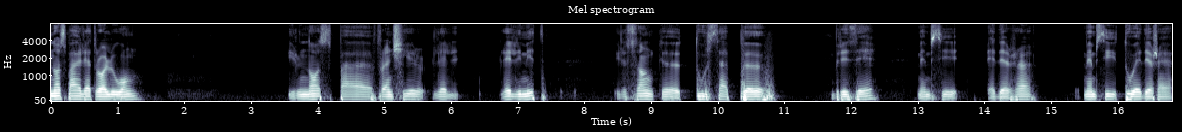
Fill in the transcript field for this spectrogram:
n'osent pas aller trop loin. Ils n'osent pas franchir les, limites. Ils sentent que tout ça peut briser, même si, est déjà, même si tout est déjà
